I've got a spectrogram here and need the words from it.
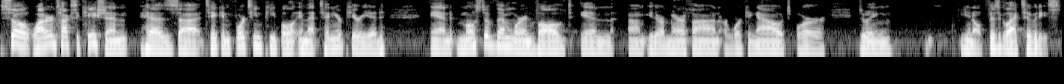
so water intoxication has uh, taken 14 people in that 10 year period, and most of them were involved in um, either a marathon or working out or doing, you know, physical activities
